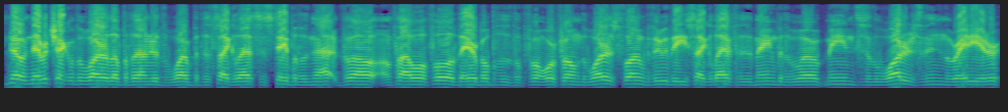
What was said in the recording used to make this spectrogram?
Note, never check with the water level under the water, but the sight glass is stable and not foul, full of the air bubbles or foam. The water is flowing through the sight glass of the main, but the means of the water is in the radiator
